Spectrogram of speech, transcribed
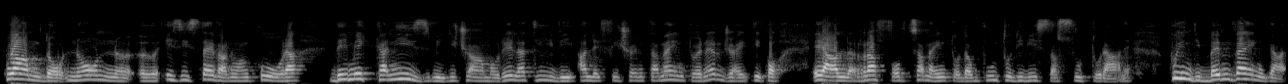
quando non eh, esistevano ancora dei meccanismi, diciamo, relativi all'efficientamento energetico e al rafforzamento da un punto di vista strutturale. Quindi benvenga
